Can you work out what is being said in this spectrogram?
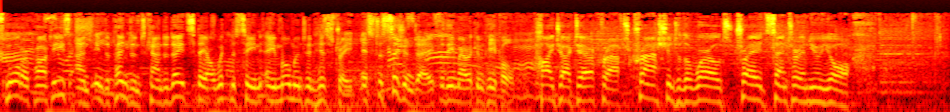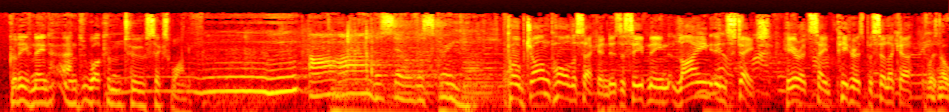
Smaller parties and independent candidates, they are witnessing a moment in history. It's decision day for the American people. Hijacked aircraft crash into the World Trade Center in New York. Good evening and welcome to 6 1. On the silver screen. Pope John Paul II is this evening lying in state here at St. Peter's Basilica. There was no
